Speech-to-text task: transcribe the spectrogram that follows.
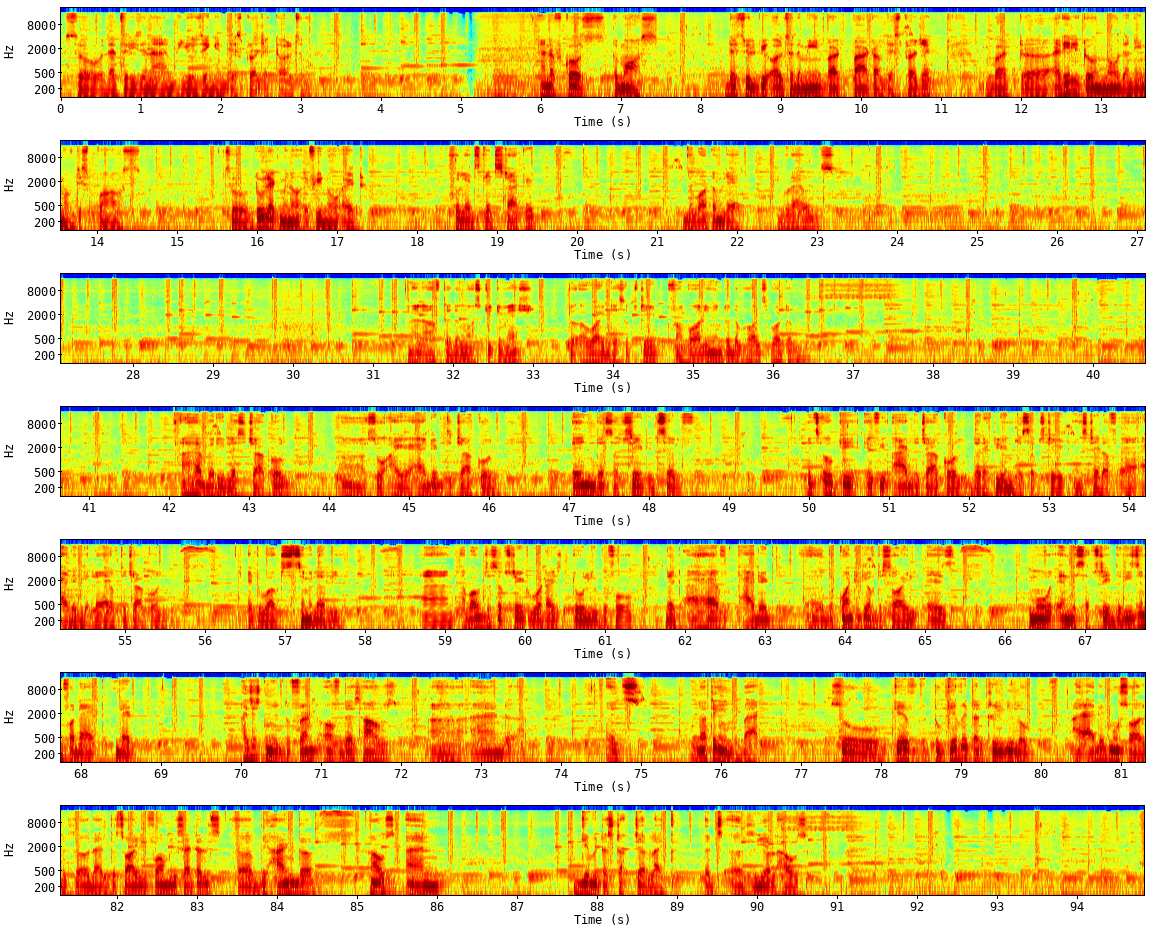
so that's the reason I'm using in this project also and of course the moss this will be also the main part part of this project but uh, I really don't know the name of this moss so do let me know if you know it. So let's get started. The bottom layer gravels. And after the mosquito mesh to avoid the substrate from falling into the false bottom. I have very less charcoal uh, so I added the charcoal in the substrate itself. It's okay if you add the charcoal directly in the substrate instead of uh, adding the layer of the charcoal. It works similarly. And about the substrate what I told you before that I have added uh, the quantity of the soil is more in the substrate. The reason for that that I just made the front of this house uh, and uh, it's nothing in the back. So give to give it a 3d look I added more soil so that the soil firmly settles uh, behind the house and give it a structure like it's a real house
